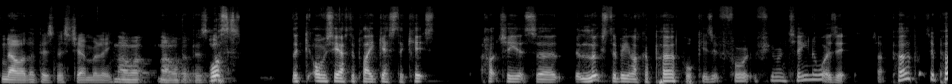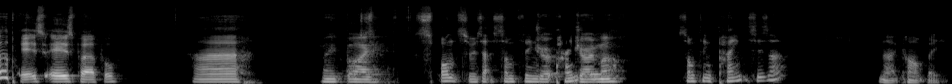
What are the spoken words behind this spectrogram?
No other business generally. No, no other business. What's the obviously you have to play guess the kits, Hutchie. It's a it looks to be like a purple. Is it for Fiorentina? What is it? Is that purple? Is it purple? It is, it is purple. Uh made by sponsor, is that something jo- paint? Joma? Something paints, is that? No, it can't be.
